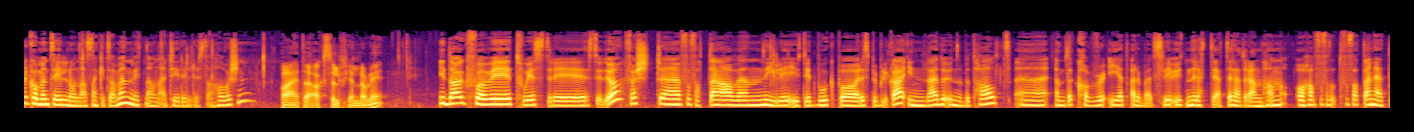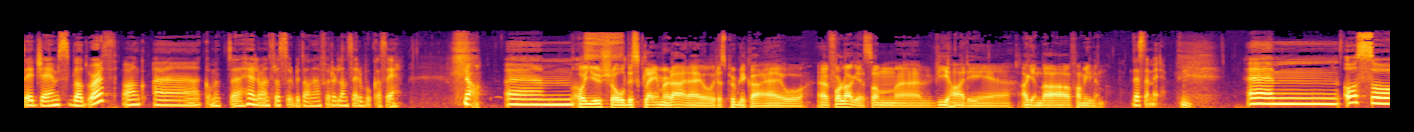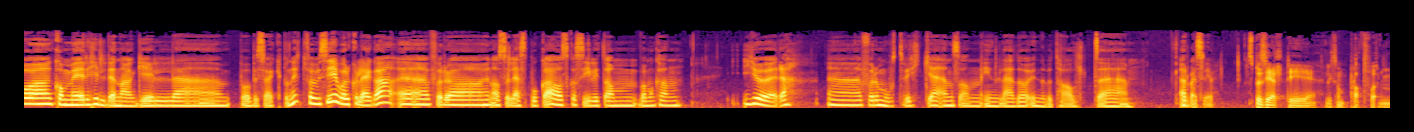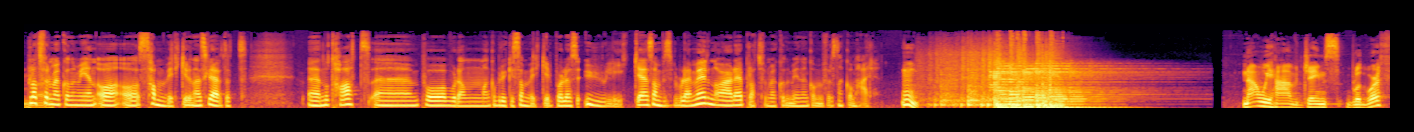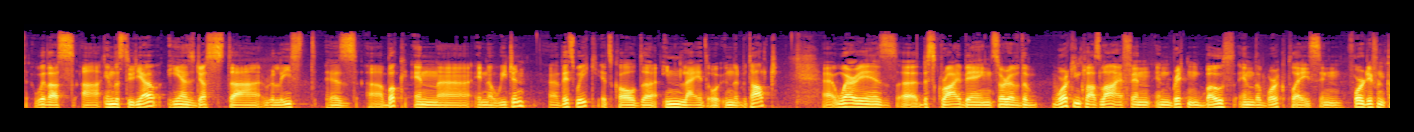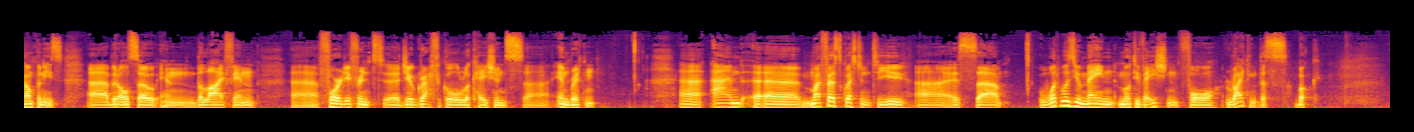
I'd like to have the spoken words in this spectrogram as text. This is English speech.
Velkommen til Noen har snakket sammen. Mitt navn er Tiril Rustan Halvorsen. Og jeg heter Aksel Fjelldavli. I dag får vi to gjester i studio. Først eh, forfatteren av en nylig utgitt bok på Respublika, 'Innleid og underbetalt. Uh, undercover i et arbeidsliv uten rettigheter', heter den. Han, og han, forfatteren heter James Bloodworth, og han er eh, kommet hele veien fra Storbritannia for å lansere boka si. Ja. Um, og usual disclaimer der er jo Respublika er jo eh, forlaget som eh, vi har i Agenda-familien. Det stemmer. Mm. Um, og så kommer Hilde Nagel uh, på besøk på nytt, får vi si, vår kollega. Uh, for å, hun har også lest boka og skal si litt om hva man kan gjøre uh, for å motvirke en sånn innleid og underbetalt arbeidsliv. Spesielt i liksom, plattform... Plattformøkonomien og, og samvirker. Hun har skrevet et notat på hvordan man kan bruke samvirker på å løse ulike samfunnsproblemer. Nå er det plattformøkonomien hun kommer for å snakke om her. Mm. Now we have James Bloodworth with us uh, in the studio. He has just uh, released his uh, book in uh, in Norwegian uh, this week. It's called uh, Innleid og underbetalt, where he is uh, describing sort of the working class life in, in Britain, both in the workplace in four different companies, uh, but also in the life in uh, four different uh, geographical locations uh, in Britain. and my first question to you is what was your main motivation for writing this book?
